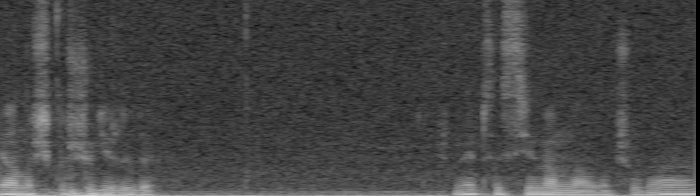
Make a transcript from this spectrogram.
Yanlışlıkla şu girdi de. Şunu hepsini silmem lazım şuradan.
